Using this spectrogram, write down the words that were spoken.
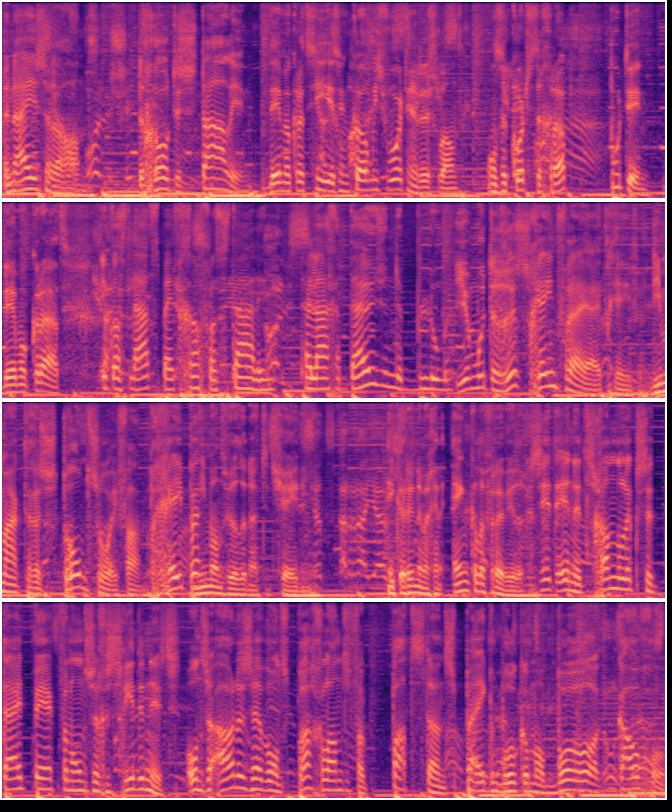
Een ijzeren hand. De grote Stalin. Democratie is een komisch woord in Rusland. Onze kortste grap? Poetin, democraat. Ik was laatst bij het graf van Stalin. Daar lagen duizenden bloemen. Je moet de Rus geen vrijheid geven. Die maakt er een strontzooi van. Begrepen? Niemand wilde naar Tsjetsjenië. Ik herinner me geen enkele vrijwilliger. We zitten in het schandelijkste tijdperk van onze geschiedenis. Onze ouders hebben ons prachtland verpatst staan spijkerbroeken en kauwgom.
